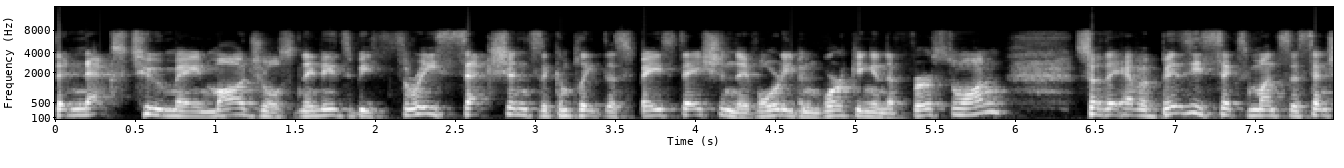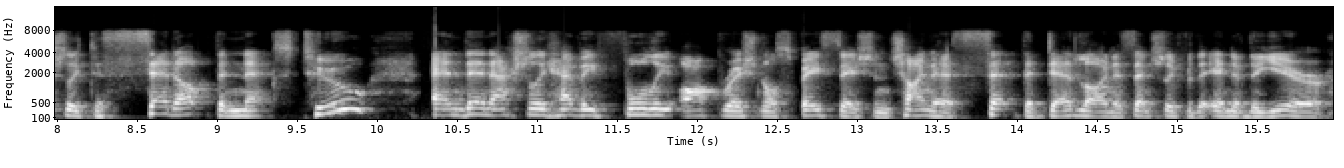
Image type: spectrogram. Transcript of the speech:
the next two main modules. They need to be three sections to complete the space station. They've already been working in the first one. So they have a busy six months essentially to set up the next two and then actually have a fully operational space station. China has set the deadline essentially for the end of the year.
